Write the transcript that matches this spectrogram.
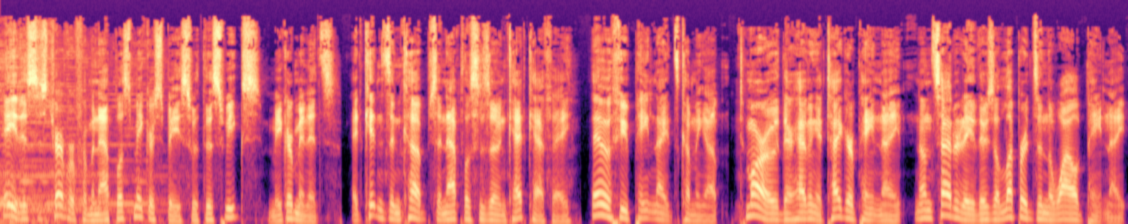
Hey, this is Trevor from Annapolis Makerspace with this week's Maker Minutes. At Kittens and Cups, Annapolis' own cat cafe, they have a few paint nights coming up. Tomorrow, they're having a tiger paint night, and on Saturday, there's a leopards in the wild paint night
